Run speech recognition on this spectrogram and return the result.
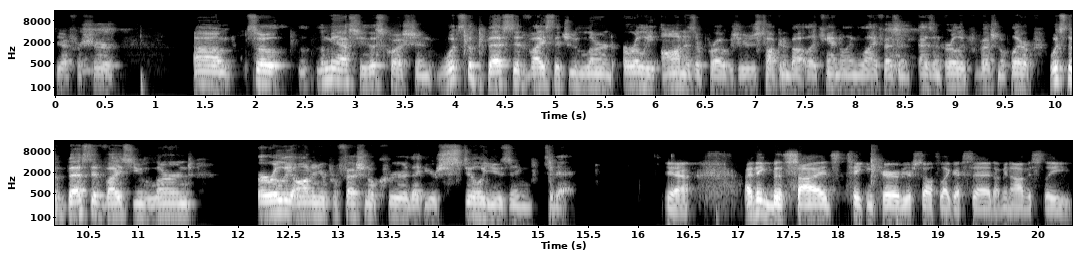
yeah, for sure. Um, so let me ask you this question: What's the best advice that you learned early on as a pro? Because you're just talking about like handling life as an as an early professional player. What's the best advice you learned early on in your professional career that you're still using today? Yeah, I think besides taking care of yourself, like I said, I mean, obviously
